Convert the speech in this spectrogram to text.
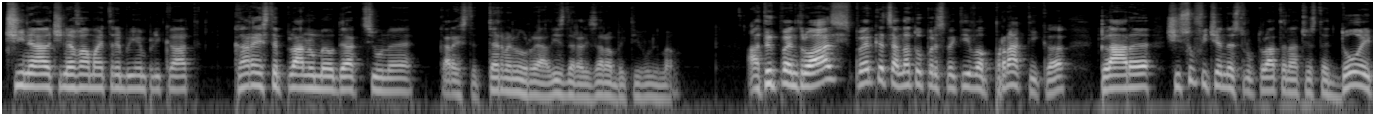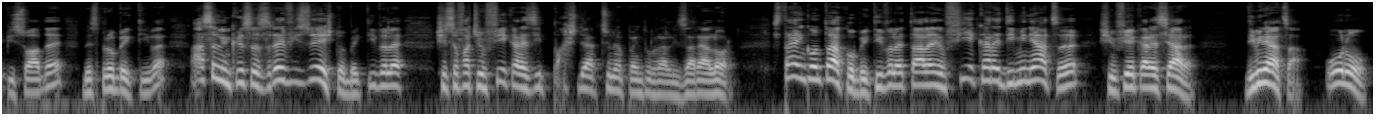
Cine altcineva mai trebuie implicat? Care este planul meu de acțiune? Care este termenul realist de realizare a obiectivului meu? Atât pentru azi, sper că ți-am dat o perspectivă practică, clară și suficient de structurată în aceste două episoade despre obiective, astfel încât să-ți revizuiești obiectivele și să faci în fiecare zi pași de acțiune pentru realizarea lor. Stai în contact cu obiectivele tale în fiecare dimineață și în fiecare seară. Dimineața 1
